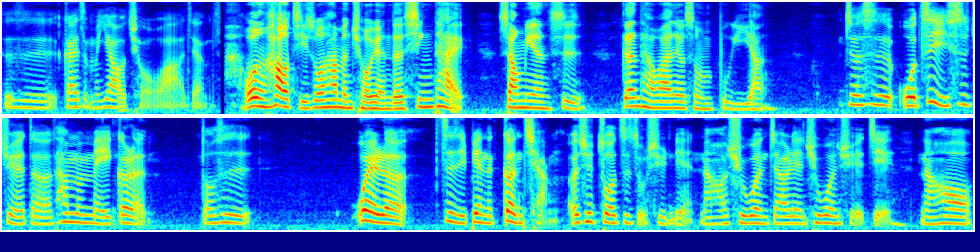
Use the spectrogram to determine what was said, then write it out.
就是该怎么要球啊？这样子。我很好奇，说他们球员的心态上面是跟台湾有什么不一样？就是我自己是觉得，他们每一个人都是为了自己变得更强而去做自主训练，然后去问教练，去问学姐，然后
